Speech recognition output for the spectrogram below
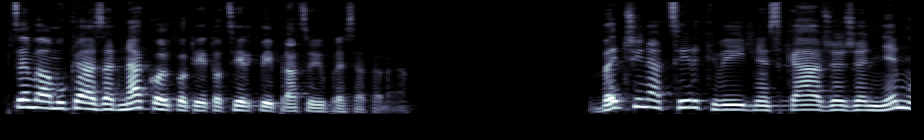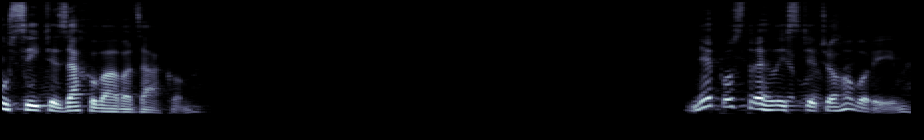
Chcem vám ukázať, nakoľko tieto cirkvy pracujú pre satana. Väčšina cirkví dnes káže, že nemusíte zachovávať zákon. Nepostrehli ste, čo hovorím.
